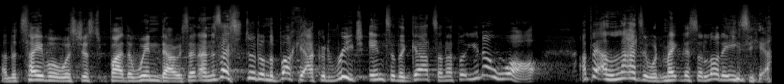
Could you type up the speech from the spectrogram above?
and the table was just by the window. And as I stood on the bucket, I could reach into the guts, and I thought, you know what? I bet a ladder would make this a lot easier.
